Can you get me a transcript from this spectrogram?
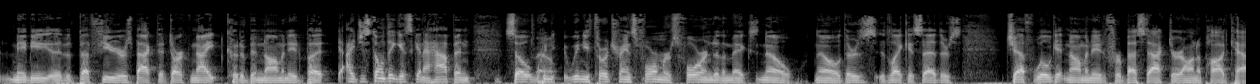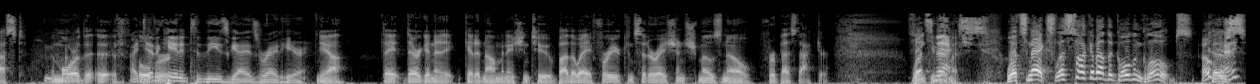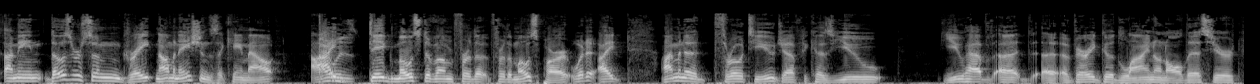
maybe a, few years back that Dark Knight could have been nominated. But I just don't think it's going to happen. So when, when you throw Transformers four into the mix, no, no. There's like I said, there's Jeff will get nominated for Best Actor on a podcast. More the uh, I over- dedicated to these guys right here. Yeah. They, they're going to get a nomination too. By the way, for your consideration, Schmoes Know for Best Actor. Thank What's you very next? much. What's next? Let's talk about the Golden Globes. Okay. I mean, those were some great nominations that came out. I, I was- dig most of them for the for the most part. What I I'm going to throw it to you, Jeff, because you you have a, a, a very good line on all this. You're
